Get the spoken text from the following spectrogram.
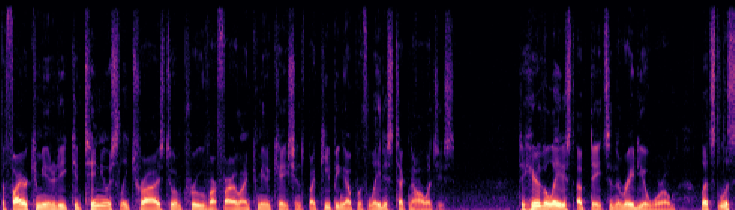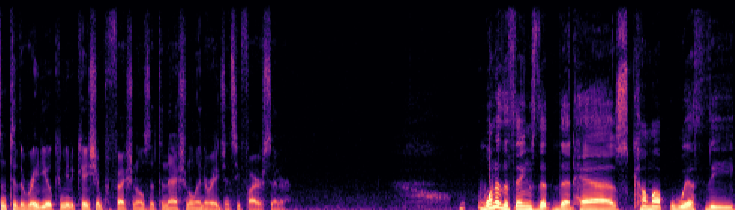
The fire community continuously tries to improve our fireline communications by keeping up with latest technologies. To hear the latest updates in the radio world, let's listen to the radio communication professionals at the National Interagency Fire Center. One of the things that, that has come up with the,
